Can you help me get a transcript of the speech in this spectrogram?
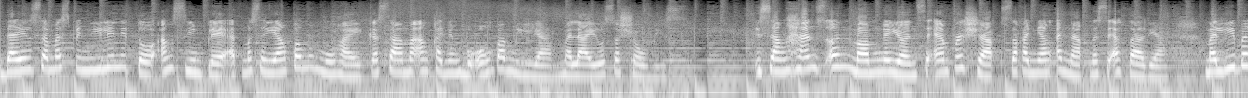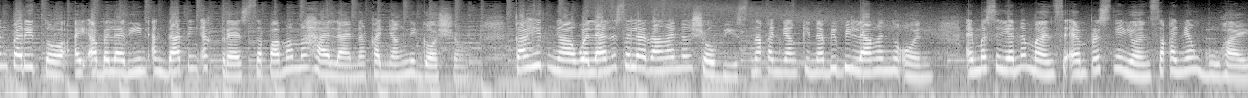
dahil sa mas pinili nito ang simple at masayang pamumuhay kasama ang kanyang buong pamilya malayo sa showbiz. Isang hands-on mom ngayon si Empress Shock sa kanyang anak na si Athalia. Maliban pa rito ay abala rin ang dating aktres sa pamamahala ng kanyang negosyo. Kahit nga wala na sa larangan ng showbiz na kanyang kinabibilangan noon, ay masaya naman si Empress ngayon sa kanyang buhay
